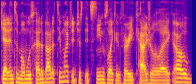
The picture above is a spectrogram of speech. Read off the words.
get into Momo's head about it too much. It just it seems like a very casual like, "Oh,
